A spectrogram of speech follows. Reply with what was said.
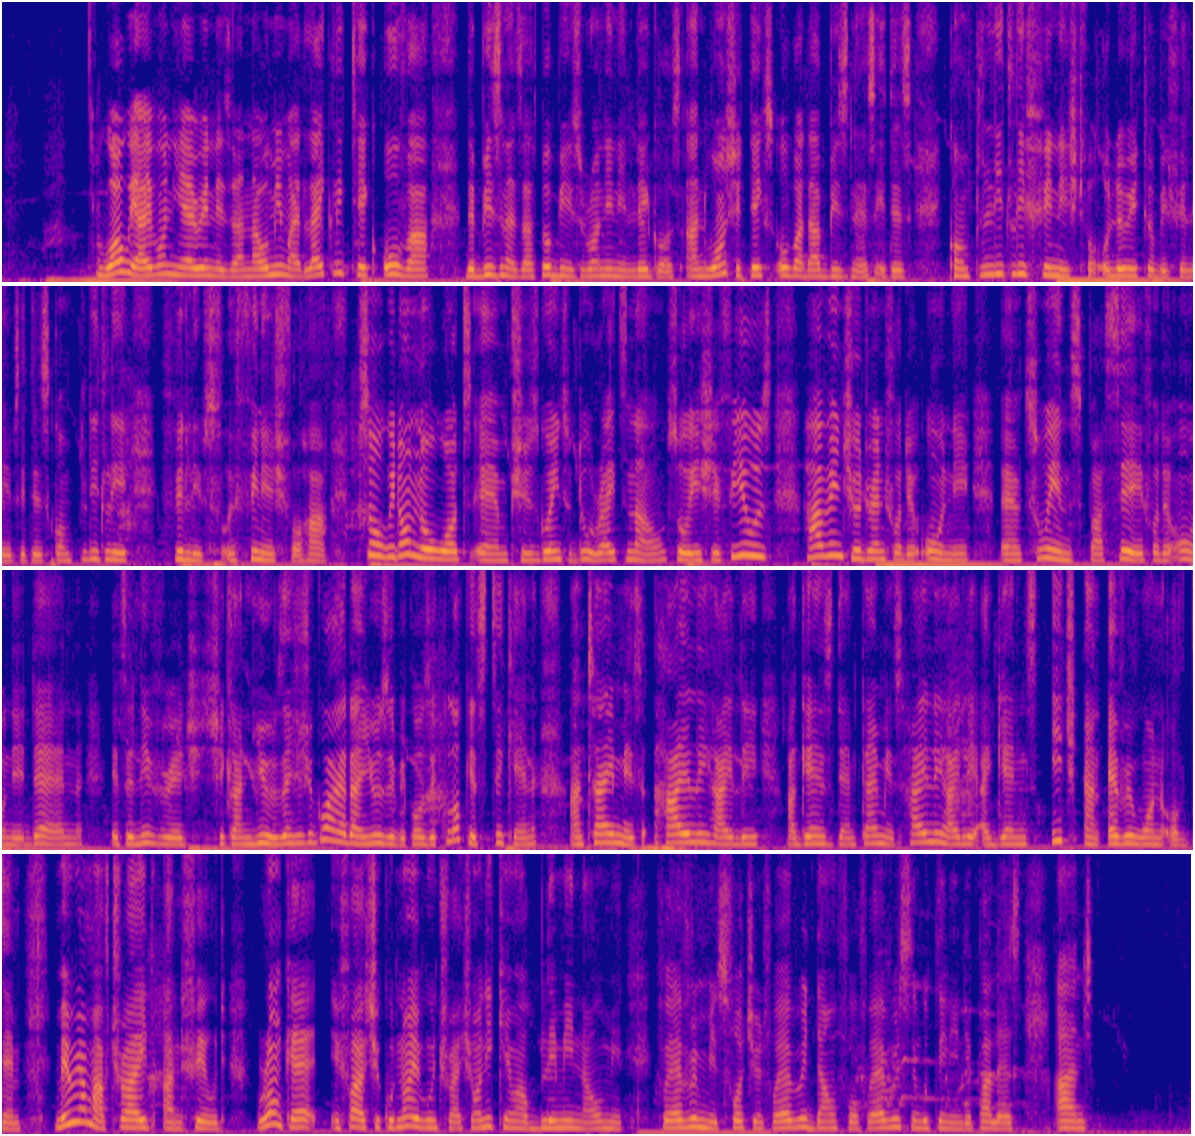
what we are even hearing is that Naomi might likely take over the business that Tobi is running in Lagos. And once she takes over that business, it is completely finished for Olori Tobi Phillips. It is completely Phillips finished for her. So we don't know what um, she's going to do right now. So if she feels having children for the Ooni, uh, twins per se for the Ooni, then it's a leverage she can use. And she should go ahead and use it because the clock is ticking and time is highly highly highly against them. Time is highly highly against each and every one of them. Mariam have tried and failed. Ronke in fact she could not even try. She only came out blaming naomi for every misfortune for every downfall for every single thing in the palace. And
